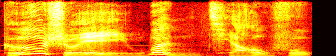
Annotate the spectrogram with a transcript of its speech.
隔水问樵夫。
